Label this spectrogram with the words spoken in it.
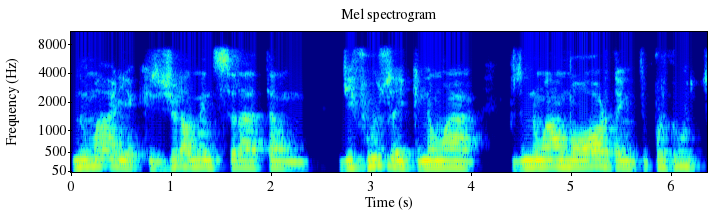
numa área que geralmente será tão difusa e que não há, não há uma ordem de produto,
